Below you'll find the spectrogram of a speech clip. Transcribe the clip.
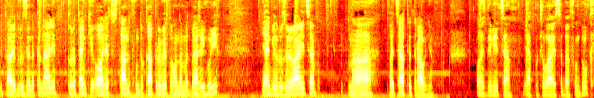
Вітаю, друзі, на каналі. Коротенький огляд стан фундука привитого на медвежий горіх. Як він розвивається на 20 травня. Ось дивіться, як почуває себе фундук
